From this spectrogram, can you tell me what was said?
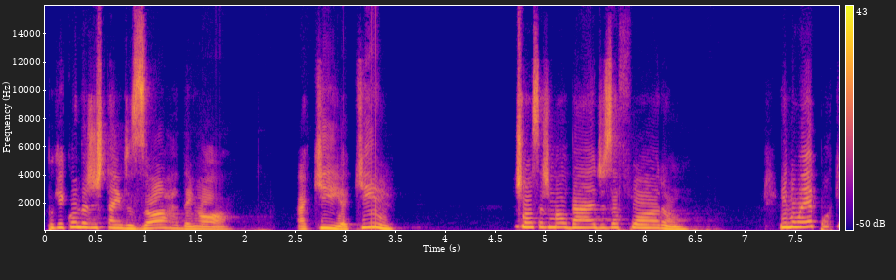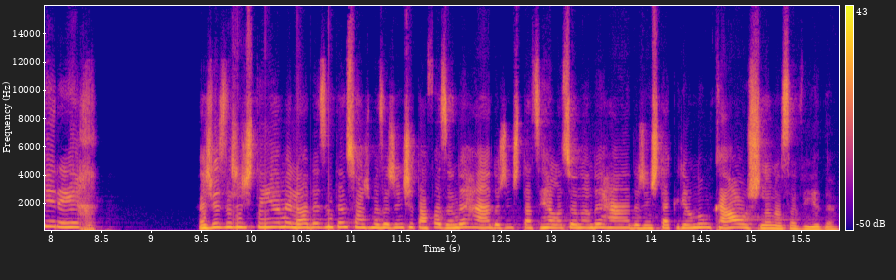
Porque quando a gente está em desordem, ó, aqui e aqui, as nossas maldades afloram. E não é por querer. Às vezes a gente tem a melhor das intenções, mas a gente está fazendo errado, a gente está se relacionando errado, a gente está criando um caos na nossa vida.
